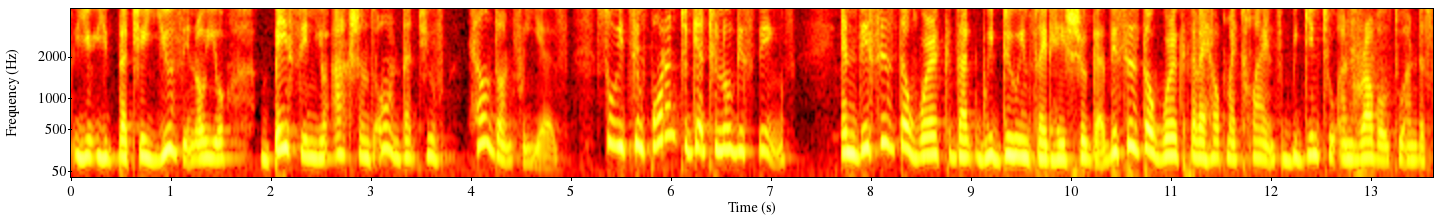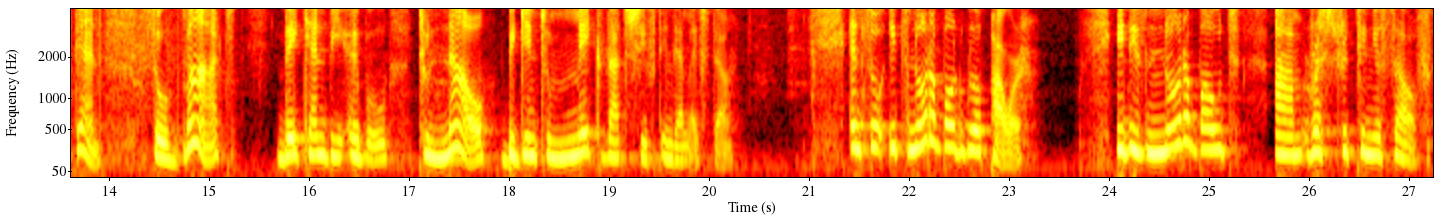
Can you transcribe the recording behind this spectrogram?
you, you, that you're using or you're basing your actions on that you've held on for years. So it's important to get to know these things. And this is the work that we do inside Hey Sugar. This is the work that I help my clients begin to unravel, to understand, so that they can be able to now begin to make that shift in their lifestyle. And so it's not about willpower, it is not about um, restricting yourself,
